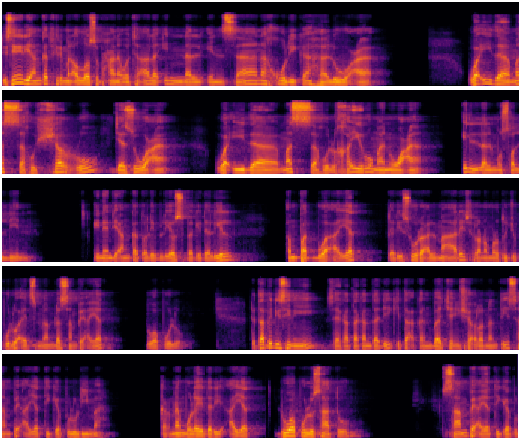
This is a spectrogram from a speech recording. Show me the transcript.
Di sini diangkat firman Allah subhanahu wa ta'ala. Innal insana khulika halu'a. Wa idha massahu syarru jazu'a. Wa idha massahu khairu manu'a. Illa al-musallin. Ini yang diangkat oleh beliau sebagai dalil empat buah ayat dari surah Al-Ma'arij surah nomor 70 ayat 19 sampai ayat 20. Tetapi di sini saya katakan tadi kita akan baca insya Allah nanti sampai ayat 35. Karena mulai dari ayat 21 sampai ayat 35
